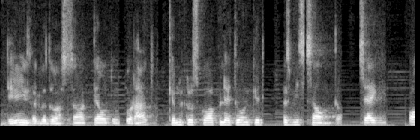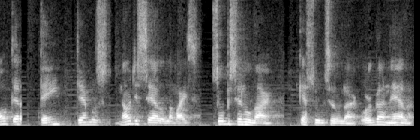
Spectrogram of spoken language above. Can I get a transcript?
desde a graduação até o doutorado, que é o microscópio eletrônico de transmissão. Então, consegue qual tem em termos não de célula, mas subcelular. O que é subcelular? Organela.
